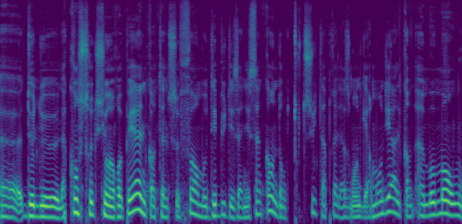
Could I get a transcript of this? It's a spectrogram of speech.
euh, de la construction européenne, quand elle se forme au début des années 50, donc tout de suite après la Seconde Guerre mondiale, quand un moment où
